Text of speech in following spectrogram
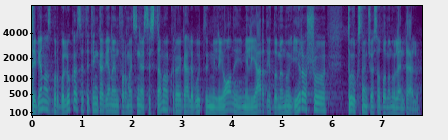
Tai vienas burbuliukas atitinka vieną informacinę sistemą, kurioje gali būti milijonai, milijardai duomenų įrašų tūkstančiuose duomenų lentelių.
